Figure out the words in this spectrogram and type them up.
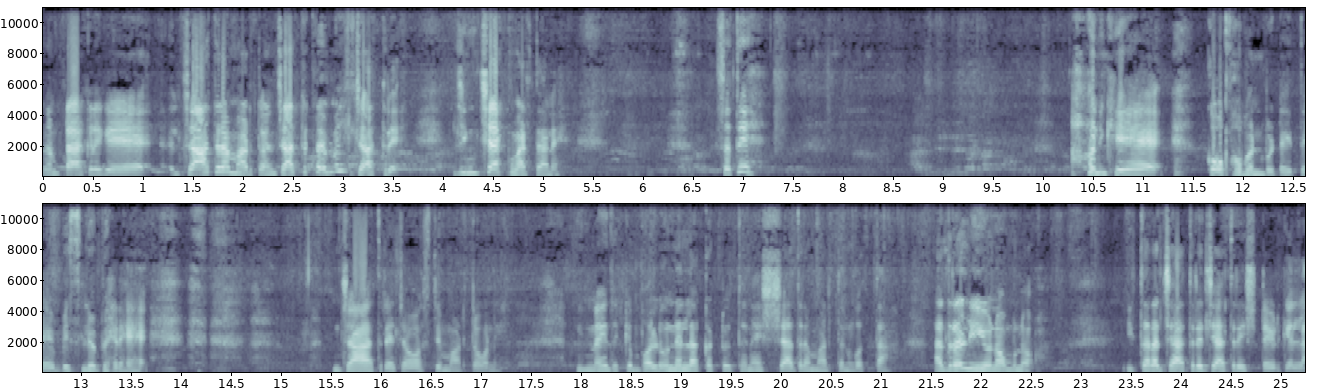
ನಮ್ ಟಾಕ್ರಿಗೆ अच्छा अच्छा ತುಪ್ಪದ ಠಾಕ್ರಿಗೆ ಜಾತ್ರೆ ಮಾಡ್ತಾನೆ. ಜಾತ್ರೆ ಟೈಮಲ್ಲಿ ಜಾತ್ರೆ. ಜಿಂಗ್ ಚಾಕ್ ಮಾಡ್ತಾನೆ. ಸತಿ ಅವನಿಗೆ ಕೋಪ ಬಂದ್ಬಿಟ್ಟೈತೆ, ಬಿಸಿಲು ಬೇರೆ. ಜಾತ್ರೆ ಜಾಸ್ತಿ ಮಾಡ್ತವನಿ. ಇನ್ನು ಇದಕ್ಕೆ ಬಲೂನೆಲ್ಲ ಕಟ್ಟುತ್ತಾನೆ, ಎಷ್ಟು ಜಾತ್ರೆ ಮಾಡ್ತಾನೆ ಗೊತ್ತಾ? ಅದರಲ್ಲಿ ಇವನೊಬ್ಬನು ಈ ಥರ ಜಾತ್ರೆ ಜಾತ್ರೆ ಇಷ್ಟ ಇವ್ರಿಗೆಲ್ಲ.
